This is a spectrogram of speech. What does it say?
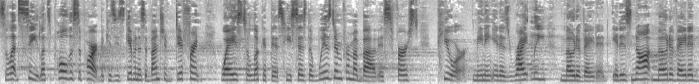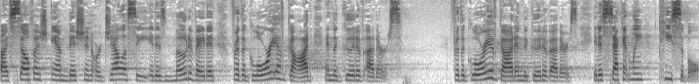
So let's see, let's pull this apart because he's given us a bunch of different ways to look at this. He says the wisdom from above is first pure, meaning it is rightly motivated. It is not motivated by selfish ambition or jealousy, it is motivated for the glory of God and the good of others. for the glory of God and the good of others. It is secondly peaceable.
